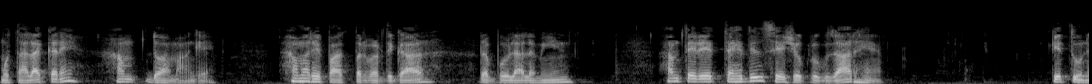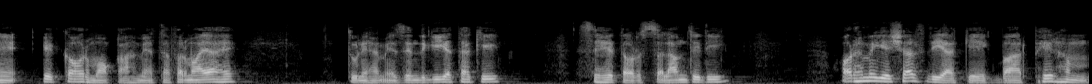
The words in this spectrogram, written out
مطالعہ کریں، ہم دعا مانگیں۔ ہمارے پاک پروردگار، رب العالمین ہم تیرے تہ دل سے شکر گزار ہیں کہ تو نے ایک اور موقع ہمیں عطا فرمایا ہے۔ تو نے ہمیں زندگی عطا کی، صحت اور سلامتی دی اور ہمیں یہ شرط دیا کہ ایک بار پھر ہم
